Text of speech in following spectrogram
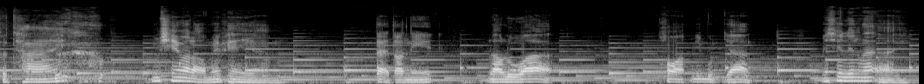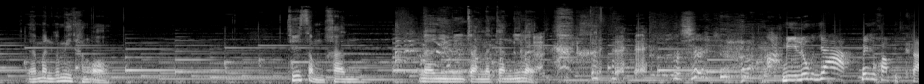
สุดท้าย ไม่ใช่ว่าเราไม่พยายาม แต่ตอนนี้เรารู้ว่าพอมีบุตรยาก ไม่ใช่เรื่องน่าอาย และมันก็มีทางออก ที่สำคัญเรายังมีกันและกันนี่แหละ มีลูกยากไม่ใช่ความผิดใคร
